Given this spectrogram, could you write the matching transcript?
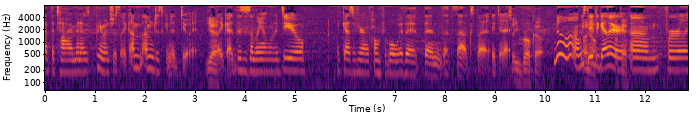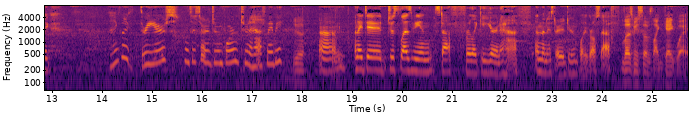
at the time, and I was pretty much just like, I'm, I'm just gonna do it. Yeah. Like I, this is something I want to do. I guess if you're uncomfortable with it, then that sucks. But I did it. So you broke up. no, uh, we Oh, stayed no. together Okay. um, for like I think like three years once I started doing porn, two and a half maybe. Yeah. Um, and I did just lesbian stuff for like a year and a half, and then I started doing boy girl stuff. Lesbian stuff is like gateway.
